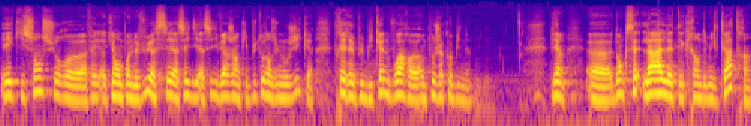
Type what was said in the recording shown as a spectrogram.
et qui, sont sur, qui ont un point de vue assez, assez, assez divergent, qui est plutôt dans une logique très républicaine, voire un peu jacobine. Bien, euh, donc la halle a été créée en 2004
